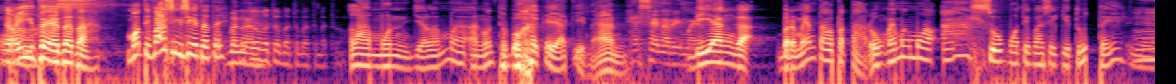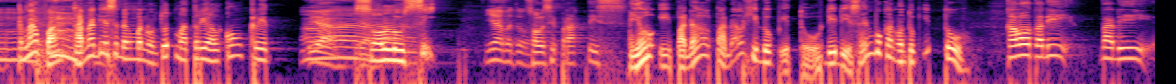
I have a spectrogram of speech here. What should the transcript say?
Ngeri teh eta tah. Motivasi sih eta teh. bener Betul, betul, betul, betul, betul. Lamun jelema anu teu boga keyakinan, hese narima ya. dia nggak bermental petarung memang moal asup motivasi gitu teh. Kenapa? Karena dia sedang menuntut material konkret, iya solusi. Iya betul. solusi praktis Yo, padahal padahal hidup itu didesain bukan untuk itu. kalau tadi tadi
